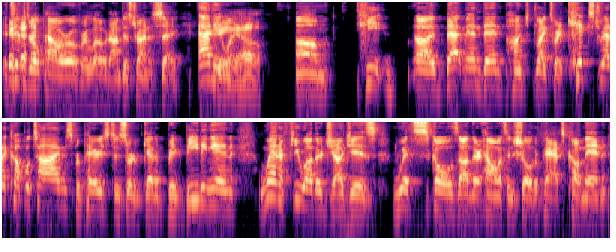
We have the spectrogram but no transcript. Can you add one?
it's in Thrill Power Overload. I'm just trying to say. there you Anyway, go. um, he, uh, Batman then punched, like, sort of kicks Dredd a couple times, prepares to sort of get a big beating in, when a few other judges with skulls on their helmets and shoulder pads come in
